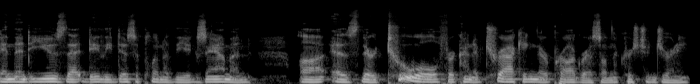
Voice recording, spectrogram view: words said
and then to use that daily discipline of the examen uh, as their tool for kind of tracking their progress on the Christian journey.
